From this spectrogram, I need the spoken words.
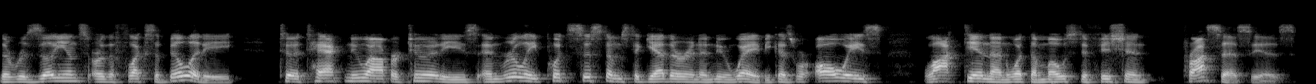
the resilience or the flexibility to attack new opportunities and really put systems together in a new way because we're always locked in on what the most efficient process is.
